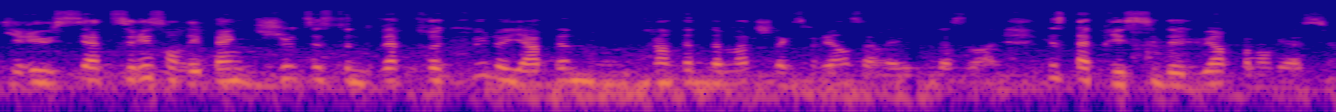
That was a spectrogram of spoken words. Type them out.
qu'il réussit à tirer son épingle du jeu. c'est une verte recrue. Il y a à peine une trentaine de matchs d'expérience à la Ligue nationale. Qu'est-ce que tu apprécies de lui en prolongation?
